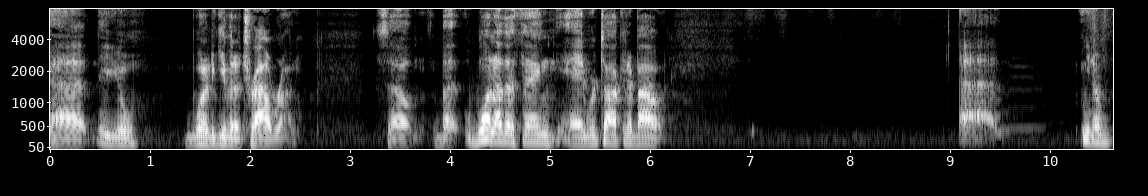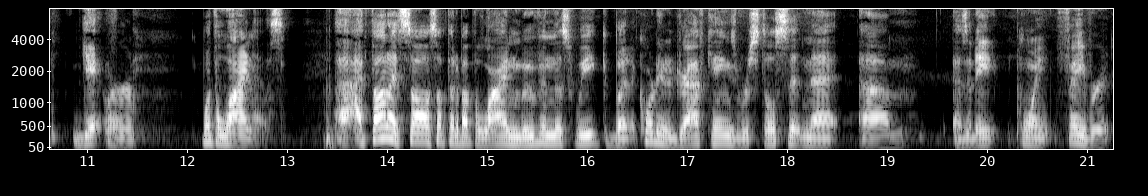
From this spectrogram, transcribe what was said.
uh, you know, wanted to give it a trial run. So, but one other thing, and we're talking about, uh, you know, get or what the line is. Uh, I thought I saw something about the line moving this week, but according to DraftKings, we're still sitting at um, as an eight point favorite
